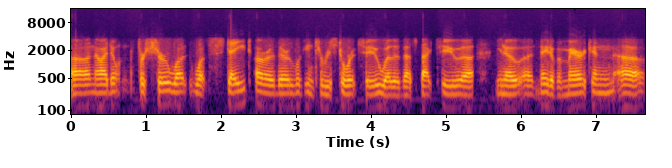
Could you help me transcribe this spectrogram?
Uh, now, I don't for sure what what state are they're looking to restore it to, whether that's back to uh, you know Native American uh,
